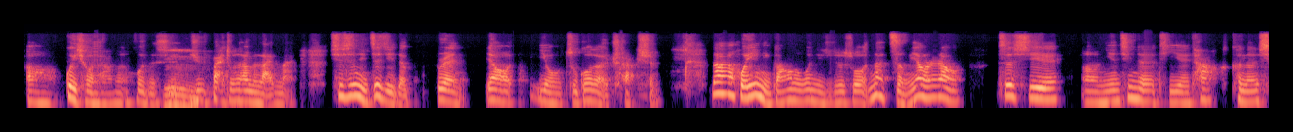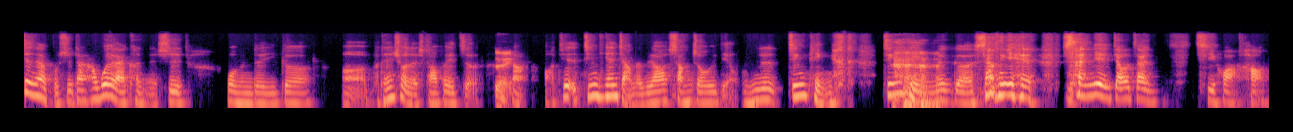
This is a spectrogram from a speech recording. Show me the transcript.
啊、呃、跪求他们，或者是你去拜托他们来买。嗯、其实你自己的 brand。要有足够的 attraction。那回应你刚刚的问题，就是说，那怎么样让这些呃年轻的 TA，他可能现在不是，但他未来可能是我们的一个呃 potential 的消费者。对。那哦，今今天讲的比较商周一点，我们的精品精品那个 商业商业交战计划。好，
